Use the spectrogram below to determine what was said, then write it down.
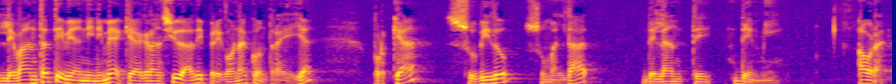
levántate y ve a aquella gran ciudad, y pregona contra ella, porque ha subido su maldad delante de mí. Ahora,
